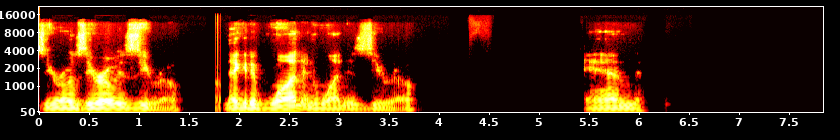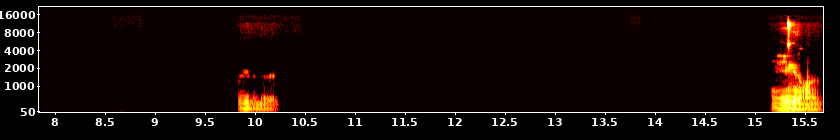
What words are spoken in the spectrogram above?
Zero and zero is zero. Negative 1 and 1 is 0. And wait a minute. Hang on.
